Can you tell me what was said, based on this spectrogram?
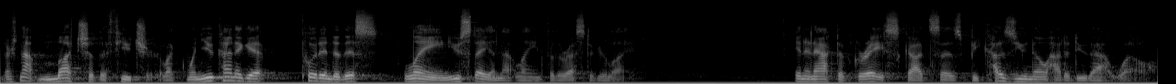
there's not much of a future. Like when you kind of get put into this lane, you stay in that lane for the rest of your life. In an act of grace, God says, because you know how to do that well,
